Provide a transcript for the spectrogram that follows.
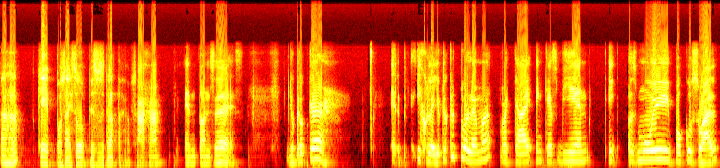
Ajá. Que pues a eso, de eso se trata. Ajá. Entonces, yo creo que híjole, yo creo que el problema recae en que es bien, es muy poco usual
